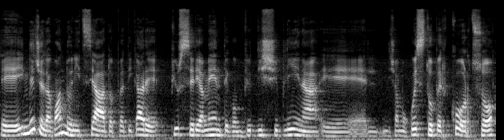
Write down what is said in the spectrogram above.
E invece da quando ho iniziato a praticare più seriamente, con più disciplina, e, diciamo, questo percorso,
